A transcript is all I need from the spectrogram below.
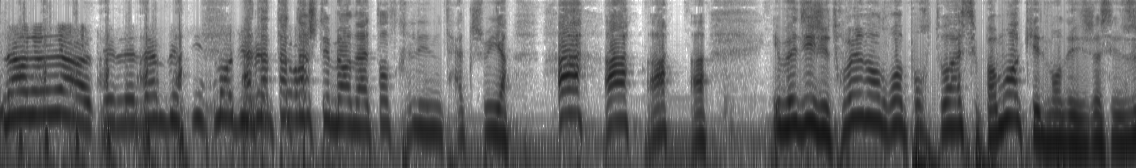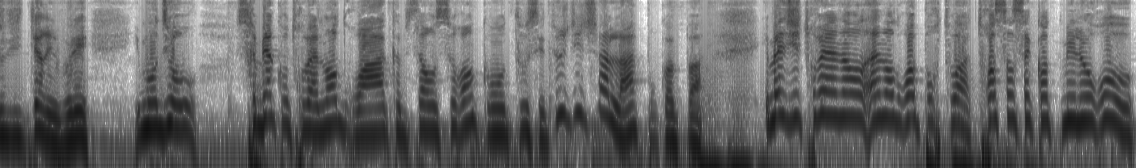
Non, non, non, c'est l'investissement du Attends, attends, attends, je te mets en attente, Khalil Ntakchouia. Il me dit, j'ai trouvé un endroit pour toi. C'est pas moi qui ai demandé déjà, c'est auditeurs. Ils voulaient, ils m'ont dit, oh, ce serait bien qu'on trouve un endroit, comme ça on se rencontre, tous et tout. Je dis, Inch'Allah, pourquoi pas. Il m'a dit, j'ai trouvé un, un endroit pour toi, 350 000 euros.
